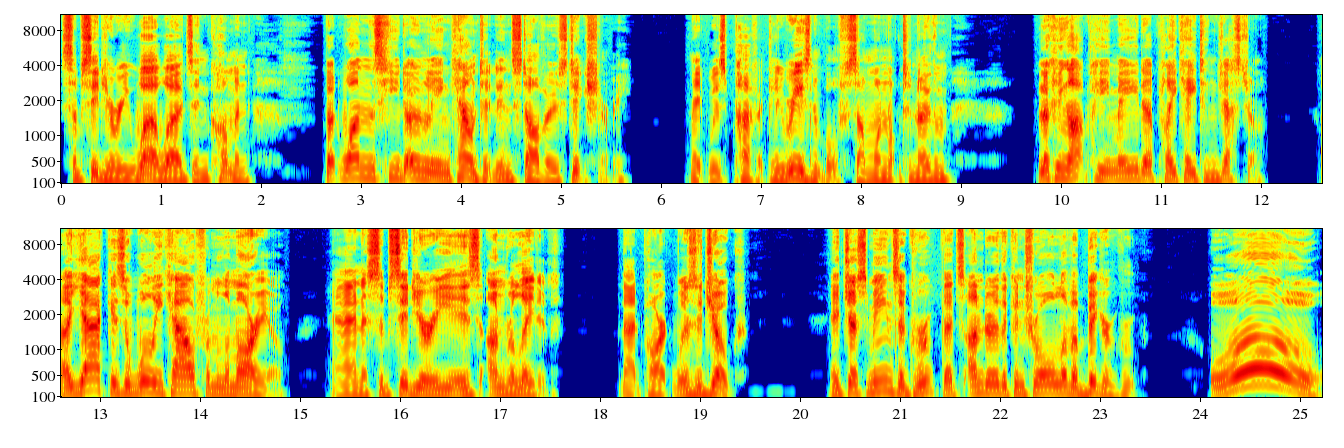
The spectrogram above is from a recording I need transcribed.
subsidiary were words in common, but ones he'd only encountered in Stavo's dictionary. It was perfectly reasonable for someone not to know them. Looking up, he made a placating gesture. A yak is a woolly cow from Lamario, and a subsidiary is unrelated. That part was a joke. It just means a group that's under the control of a bigger group. Oh!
